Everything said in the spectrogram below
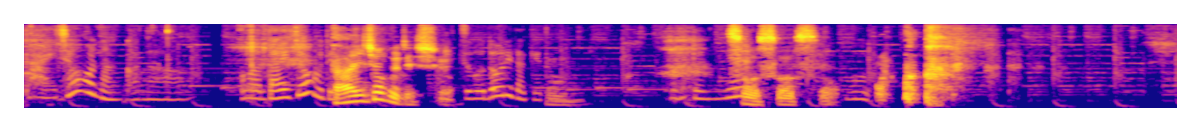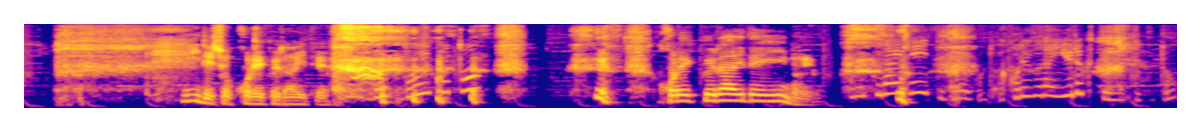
大丈夫なんかな？まあ大丈夫です。大丈夫でしょい。つも通りだけど、うん本当にね。そうそうそう。いいでしょ、これぐらいで。どういうこと？これぐらいでいいのよ。これくらいでいいってどういうこと？あこれぐらい緩くていいってこと？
